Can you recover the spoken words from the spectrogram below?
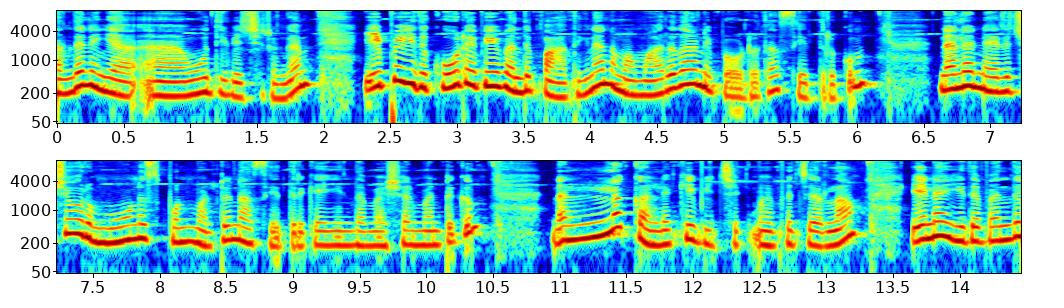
வந்து நீங்கள் ஊற்றி வச்சுருங்க. இப்போ இது கூடவே வந்து பார்த்திங்கன்னா நம்ம மருதாணி பவுடர் தான் சேர்த்துருக்கோம். நல்லா நெரிச்சு ஒரு மூணு ஸ்பூன் மட்டும் நான் சேர்த்துருக்கேன் இந்த மெஷர்மெண்ட்டுக்கு நல்லா கலக்கி வச்சு வச்சிடலாம். ஏன்னா இதை வந்து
